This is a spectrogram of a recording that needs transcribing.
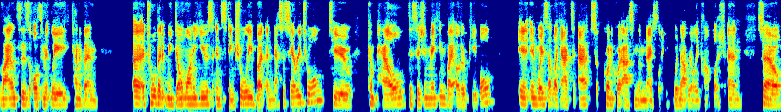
violence is ultimately kind of an a tool that we don't want to use instinctually, but a necessary tool to compel decision making by other people in, in ways that like act, act quote unquote asking them nicely would not really accomplish. And so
